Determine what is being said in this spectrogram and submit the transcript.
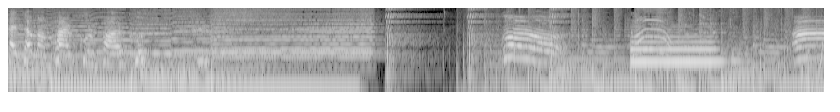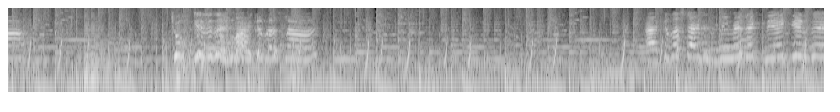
Ha tamam Herkes bilmedek niye girdi?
